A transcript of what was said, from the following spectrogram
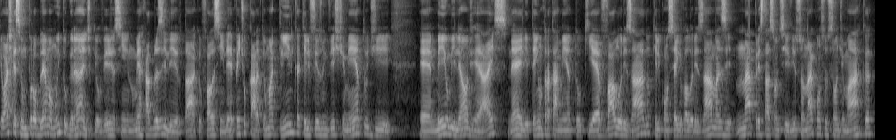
eu acho que assim, um problema muito grande que eu vejo assim no mercado brasileiro, tá? Que eu falo assim, de repente o cara tem uma clínica que ele fez um investimento de é, meio milhão de reais, né? Ele tem um tratamento que é valorizado, que ele consegue valorizar, mas na prestação de serviço, na construção de marca,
